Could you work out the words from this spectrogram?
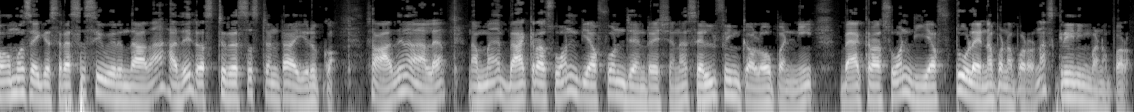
ஹோமோசைகஸ் ரெசசிவ் இருந்தால் தான் அது ரெஸ்ட் ரெசிஸ்டண்ட்டாக இருக்கும். ஸோ அதனால நம்ம பேக்ராஸ் ஒன் எஃப் ஒன் ஜென்ரேஷனை செல்ஃபிங்க் அலோவ் பண்ணி பேக்ராஸ் ஒன் எஃப் டூவில் என்ன பண்ண போகிறோம்னா ஸ்க்ரீனிங் பண்ண போகிறோம்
